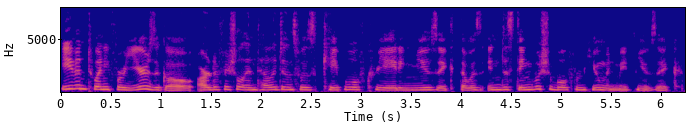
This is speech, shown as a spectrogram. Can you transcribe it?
Even 24 years ago, artificial intelligence was capable of creating music that was indistinguishable from human made music.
